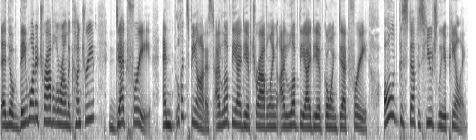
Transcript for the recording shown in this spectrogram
that you know, they want to travel around the country debt free. And let's be honest, I love the idea of traveling. I love the idea of going debt free. All of this stuff is hugely appealing.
